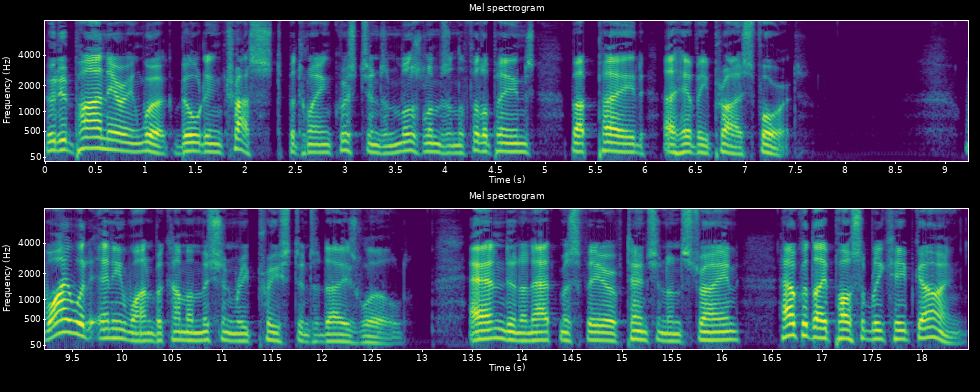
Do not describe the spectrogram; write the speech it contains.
who did pioneering work building trust between Christians and Muslims in the Philippines but paid a heavy price for it. Why would anyone become a missionary priest in today's world? And in an atmosphere of tension and strain, how could they possibly keep going?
